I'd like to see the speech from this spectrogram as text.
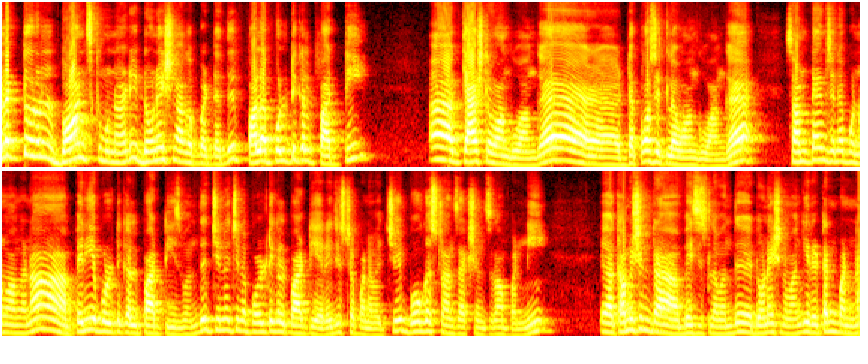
எலக்டோரல் பாண்ட்ஸ்க்கு முன்னாடி டொனேஷன் ஆகப்பட்டது பல பொலிட்டிக்கல் பார்ட்டி கேஷில் வாங்குவாங்க டெபாசிட்டில் வாங்குவாங்க. சம்டைம்ஸ் என்ன பண்ணுவாங்கன்னா பெரிய பொலிட்டிக்கல் பார்ட்டிஸ் வந்து சின்ன சின்ன பொலிட்டிக்கல் பார்ட்டியை ரெஜிஸ்டர் பண்ண வச்சு போகஸ் டிரான்சாக்ஷன்ஸ்லாம் பண்ணி கமிஷன் பேசிஸில் வந்து டொனேஷன் வாங்கி ரிட்டர்ன் பண்ண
